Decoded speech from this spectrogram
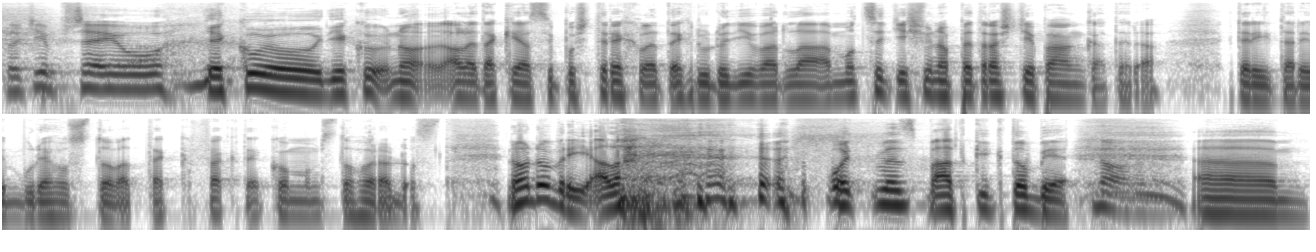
To ti přeju. Děkuju, děkuju. No, ale taky asi po čtyřech letech jdu do divadla a moc se těším na Petra Štěpánka teda, který tady bude hostovat, tak fakt jako mám z toho radost. No dobrý, ale pojďme zpátky k tobě. No, Um,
